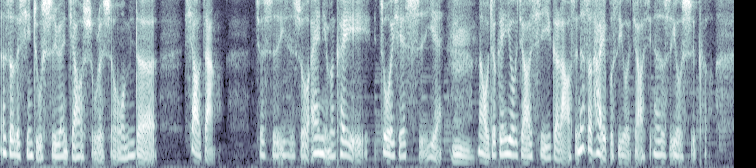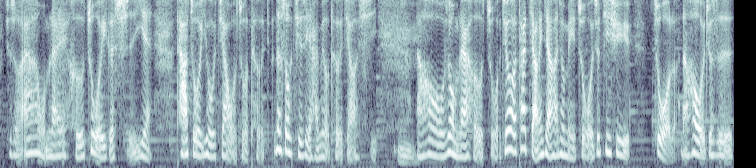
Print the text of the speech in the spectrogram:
那时候的新竹师院教书的时候，我们的校长就是一直说，哎，你们可以做一些实验。嗯，那我就跟幼教系一个老师，那时候他也不是幼教系，那时候是幼师科。就说啊，我们来合作一个实验，他做幼教，我做特。那时候其实也还没有特教系，嗯。然后我说我们来合作，结果他讲一讲，他就没做，我就继续做了。然后我就是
